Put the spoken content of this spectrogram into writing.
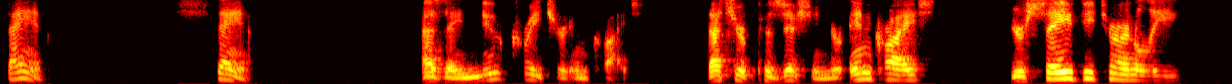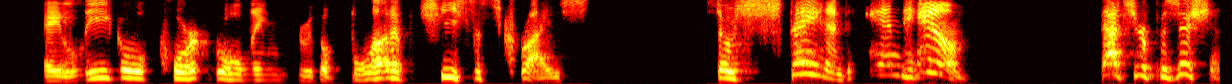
Stand. Stand as a new creature in Christ. That's your position. You're in Christ. You're saved eternally, a legal court ruling through the blood of Jesus Christ. So stand in Him. That's your position.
